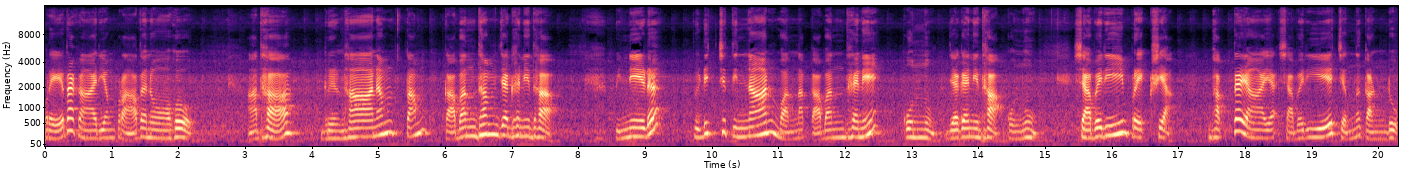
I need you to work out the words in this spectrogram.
പ്രേതകാര്യം പ്രാതനോഹോ. അഥ ഗൃഹാനം തം കബന്ധം ജഘനിധ. പിന്നീട് പിടിച്ച് തിന്നാൻ വന്ന കബന്ധനെ കൊന്നു. ജഗനിധ കൊന്നു. ശബരീം പ്രേക്ഷ്യ. ഭക്തയായ ശബരിയെ ചെന്ന് കണ്ടു.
